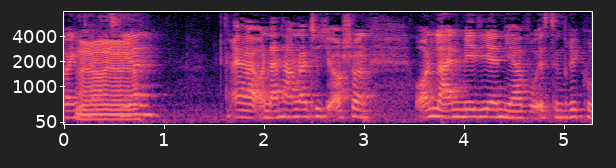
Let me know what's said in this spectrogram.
ein wenig Ja, ja, ja. Äh, und dann haben natürlich auch schon Online-Medien, ja, wo ist denn Rico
